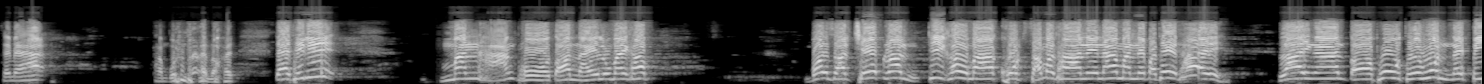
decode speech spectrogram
ใช่ไหมฮะทำบุญมาน้อย แต่ทีนี้มันหางโผล่ตอนไหนรู้ไหมครับ บริษัทเชฟรอนที่เข้ามาขุดสัมปทานในน้ำมันในประเทศไทย รายงานต่อผู้ถือหุ้นในปี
